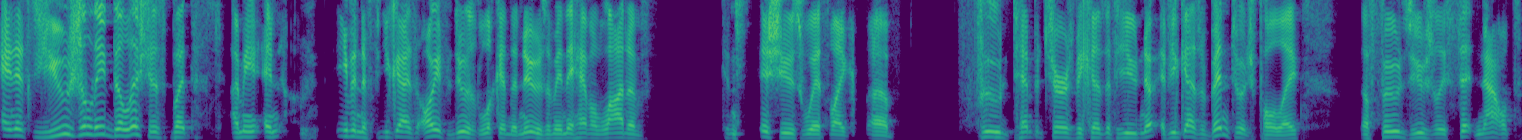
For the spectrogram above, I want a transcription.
and it's usually delicious, but I mean, and even if you guys all you have to do is look at the news, I mean, they have a lot of issues with like uh, food temperatures because if you know if you guys have been to a Chipotle, the food's usually sitting out.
